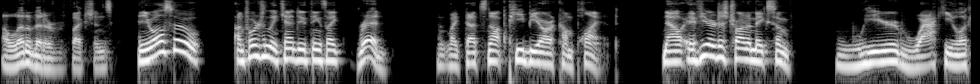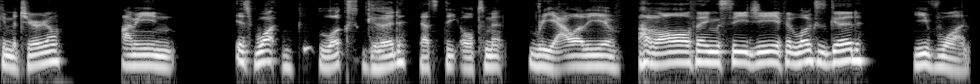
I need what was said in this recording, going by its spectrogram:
a little bit of reflections. And you also, unfortunately, can't do things like red. Like that's not PBR compliant. Now, if you're just trying to make some weird, wacky looking material, I mean, it's what looks good. That's the ultimate reality of, of all things CG. If it looks good, you've won.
